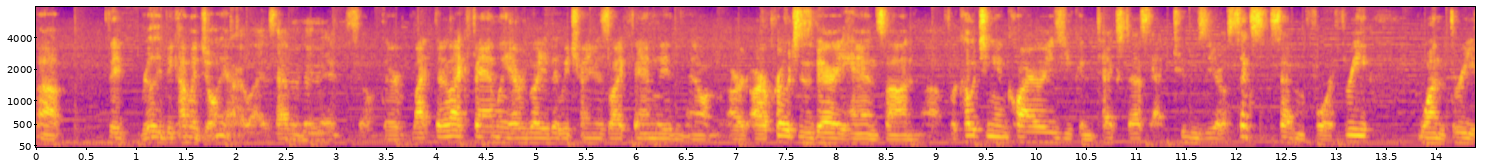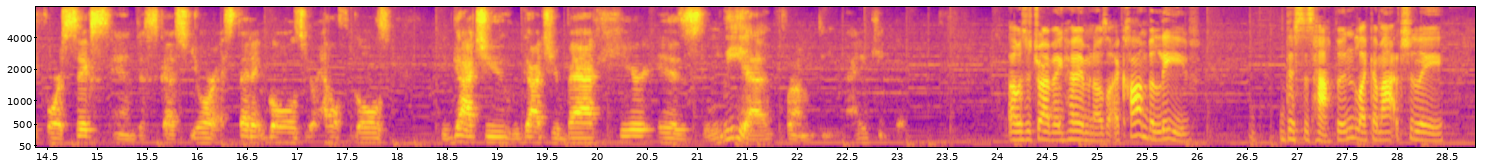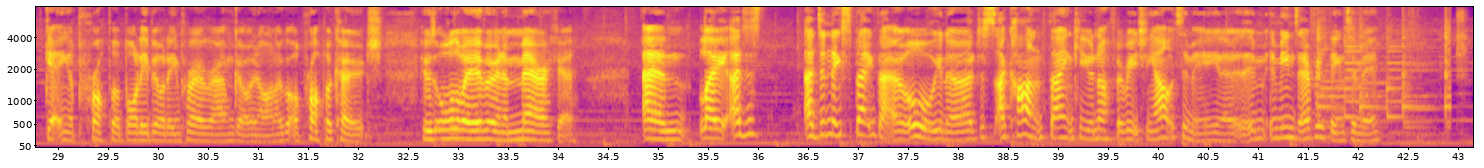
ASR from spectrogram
uh, they've really become a joy in our lives, haven't mm-hmm. they? So they're like they're like family. Everybody that we train is like family. You know, our, our approach is very hands on. Uh, for coaching inquiries, you can text us at 206 743 1346 and discuss your aesthetic goals, your health goals. We got you. We got your back. Here is Leah from the United Kingdom. I was just driving home and I was like, I can't believe this has happened. Like, I'm actually getting a proper bodybuilding program going on. I've got a proper coach who's all the way over in America. And like I just I didn't expect that at all, you know. I just I can't thank you enough for reaching out to me, you know. It, it means everything to me.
